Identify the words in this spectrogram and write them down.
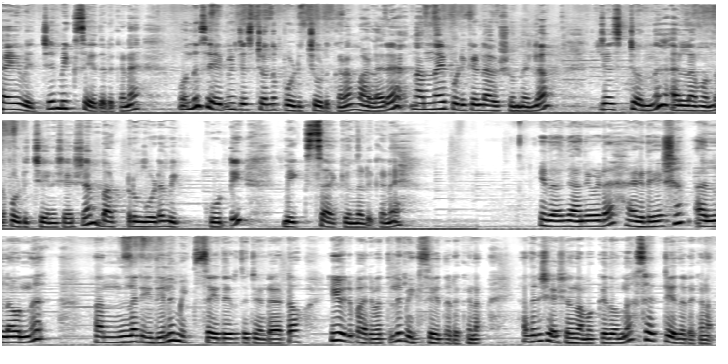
കൈ വെച്ച് മിക്സ് ചെയ്തെടുക്കണേ. ഒന്ന് സേമിയ ജസ്റ്റ് ഒന്ന് പൊടിച്ചു കൊടുക്കണം. വളരെ നന്നായി പൊടിക്കേണ്ട ആവശ്യമൊന്നുമില്ല. ജസ്റ്റ് ഒന്ന് എല്ലാം ഒന്ന് പൊടിച്ചതിന് ശേഷം ബട്ടറും കൂടെ മി കൂട്ടി മിക്സാക്കി ഒന്ന് എടുക്കണേ. ഇതാ ഞാനിവിടെ ഏകദേശം എല്ലാം ഒന്ന് നല്ല രീതിയിൽ മിക്സ് ചെയ്തെടുത്തിട്ടുണ്ട് കേട്ടോ. ഈ ഒരു പരുവത്തിൽ മിക്സ് ചെയ്തെടുക്കണം. അതിനുശേഷം നമുക്കിതൊന്ന് സെറ്റ് ചെയ്തെടുക്കണം.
